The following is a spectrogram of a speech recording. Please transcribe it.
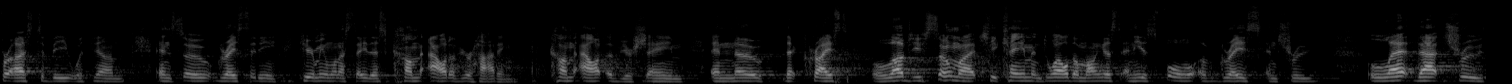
for us to be with him. And so, Grace City, hear me when I say this come out of your hiding. Come out of your shame and know that Christ loves you so much. He came and dwelled among us, and He is full of grace and truth. Let that truth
